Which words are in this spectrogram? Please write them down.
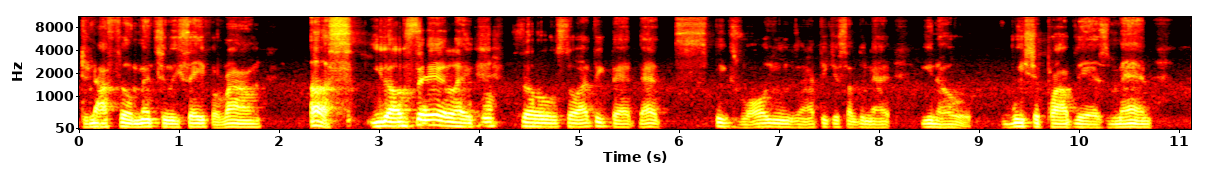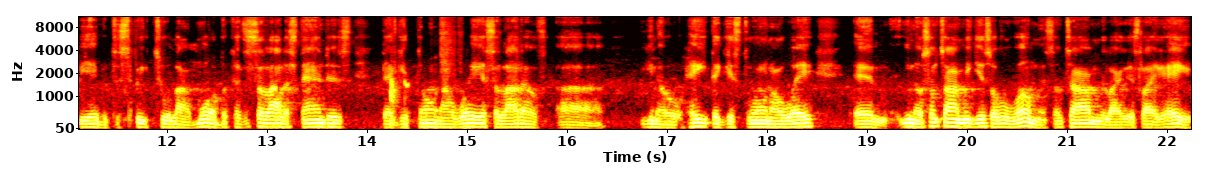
do not feel mentally safe around us. You know what I'm saying? Like, Mhm. so, so I think that that speaks volumes, and I think it's something that you know we should probably, as men, be able to speak to a lot more because it's a lot of standards that get thrown our way. It's a lot of uh, you know hate that gets thrown our way, and you know sometimes it gets overwhelming. Sometimes like it's like, hey,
